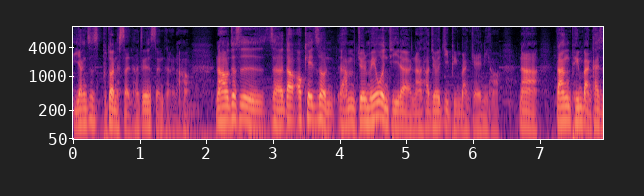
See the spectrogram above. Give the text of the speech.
一样，就是不断的审核，这个审核了哈。然后就是呃到 OK 之后，他们觉得没问题了，那他就会寄平板给你哈。那当平板开始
